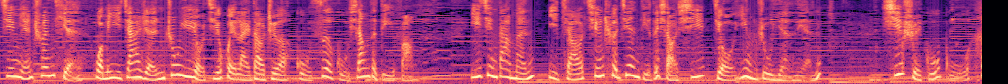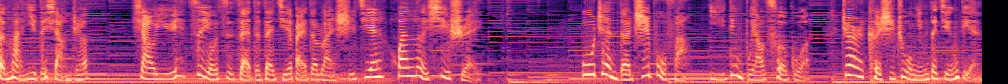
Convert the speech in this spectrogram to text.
今年春天，我们一家人终于有机会来到这古色古香的地方。一进大门，一条清澈见底的小溪就映入眼帘。溪水汩汩，很满意的想着。小鱼自由自在的在洁白的卵石间欢乐戏水。乌镇的织布坊一定不要错过，这儿可是著名的景点，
